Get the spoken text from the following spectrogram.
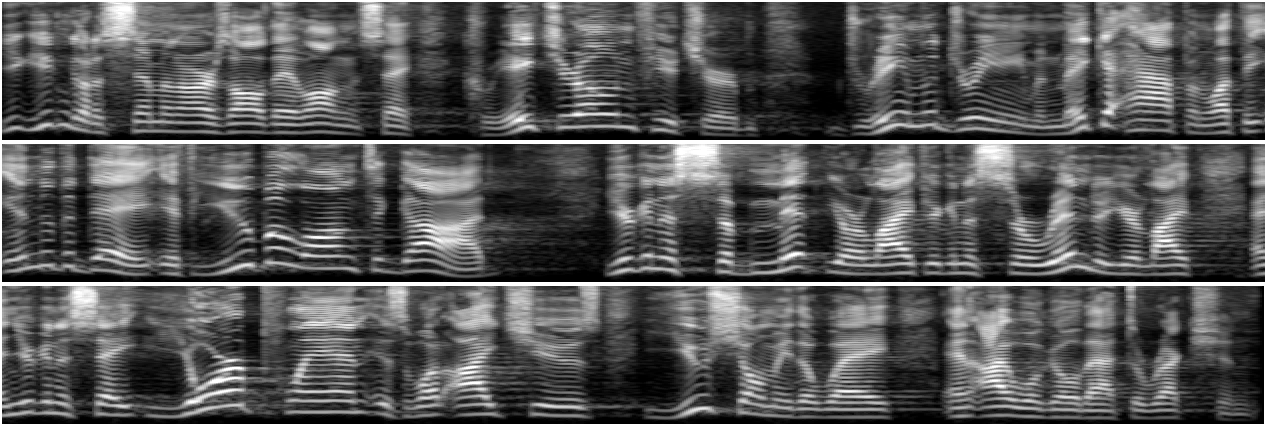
You, you can go to seminars all day long and say, create your own future, dream the dream, and make it happen. Well, at the end of the day, if you belong to God, you're going to submit your life, you're going to surrender your life, and you're going to say, Your plan is what I choose. You show me the way, and I will go that direction.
